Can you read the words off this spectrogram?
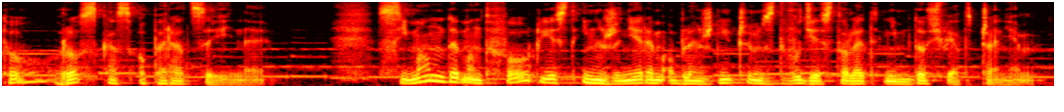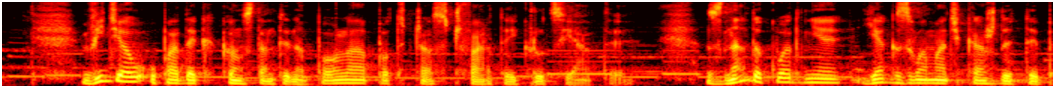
to rozkaz operacyjny. Simon de Montfort jest inżynierem oblężniczym z dwudziestoletnim doświadczeniem. Widział upadek Konstantynopola podczas czwartej krucjaty. Zna dokładnie, jak złamać każdy typ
